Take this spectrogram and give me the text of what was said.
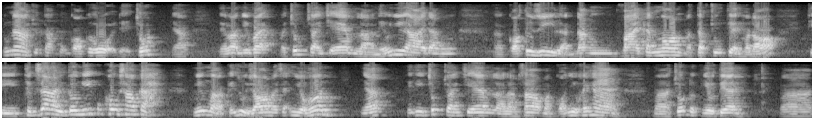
lúc nào chúng ta cũng có cơ hội để chốt, nhá. Nếu là như vậy. Và chúc cho anh chị em là nếu như ai đang à, có tư duy là đăng vài căn ngon và tập trung tiền vào đó, thì thực ra thì tôi nghĩ cũng không sao cả, nhưng mà cái rủi ro nó sẽ nhiều hơn, nhá. Thế thì chúc cho anh chị em là làm sao mà có nhiều khách hàng mà chốt được nhiều tiền và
